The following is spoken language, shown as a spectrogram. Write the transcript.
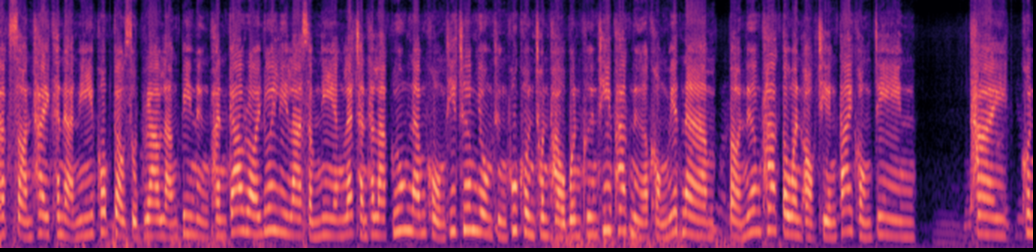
อักษรไทยขณะนี้พบเก่าสุดราวหลังปี 1900 ด้วยลีลาสำเนียงและชันทลักษ์ลุ่มน้ำโขงที่เชื่อมโยงถึงผู้คนชนเผ่าบนพื้นที่ภาคเหนือของเวียดนาม ต่อเนื่องภาคตะวันออกเฉียงใต้ของจีน ไทย คน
